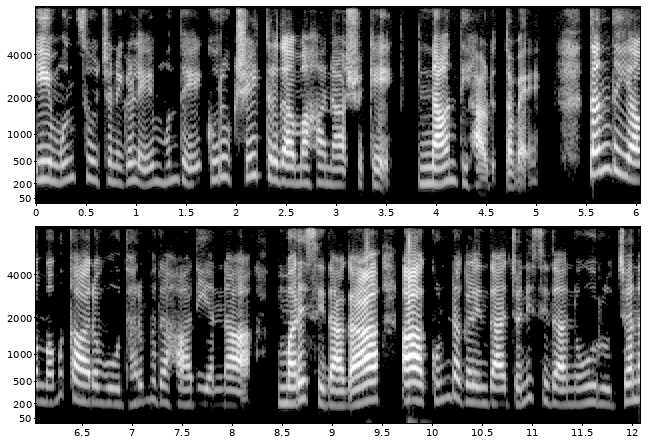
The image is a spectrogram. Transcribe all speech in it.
ಈ ಮುನ್ಸೂಚನೆಗಳೇ ಮುಂದೆ ಕುರುಕ್ಷೇತ್ರದ ಮಹಾನಾಶಕ್ಕೆ ನಾಂದಿ ಹಾಡುತ್ತವೆ. ತಂದೆಯ ಮಮಕಾರವು ಧರ್ಮದ ಹಾದಿಯನ್ನ ಮರೆಸಿದಾಗ, ಆ ಕುಂಡಗಳಿಂದ ಜನಿಸಿದ ನೂರು ಜನ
